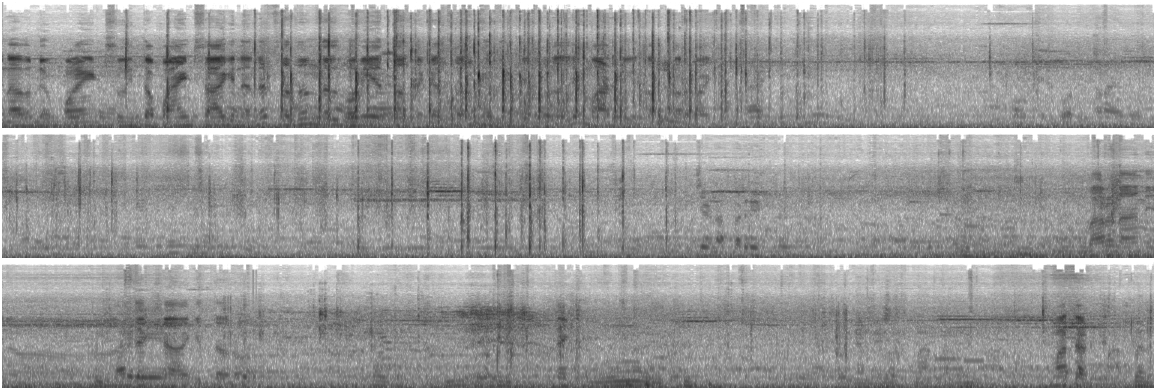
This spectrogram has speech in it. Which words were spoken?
ಏನಾದರೂ ನೀವು ಪಾಯಿಂಟ್ಸು ಇಂಥ ಪಾಯಿಂಟ್ಸ್ ಆಗಿ ಅಂದ್ರೆ ಸದನದಲ್ಲಿ ಧ್ವನಿ ಎತ್ತುವಂಥ ಕೆಲಸ ದಿನಗಳಲ್ಲಿ ಮಾಡ್ತೀವಿ ನಮ್ಮ ಪರವಾಗಿ ಬಾರಣ ನೀನು ಅಧ್ಯಕ್ಷ ಆಗಿದ್ದವರು ಮಾತಾಡ್ತೀನಿ.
